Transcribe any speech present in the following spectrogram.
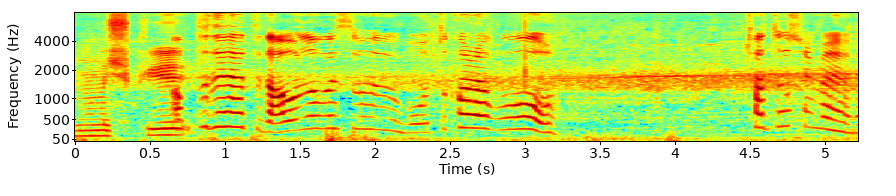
이놈의 새끼. 아픈 애한테 나오자고 했으면 뭐 어떡하라고. 차 조심해.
